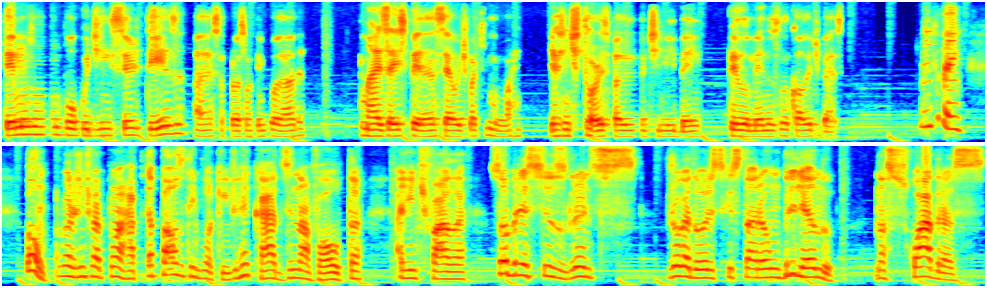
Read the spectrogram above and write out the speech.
temos um pouco de incerteza para essa próxima temporada, mas a esperança é a última que morre e a gente torce para o time bem, pelo menos no college basketball. Muito bem. Bom, agora a gente vai para uma rápida pausa, tem bloquinho de recados e na volta a gente fala sobre esses grandes jogadores que estarão brilhando nas quadras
